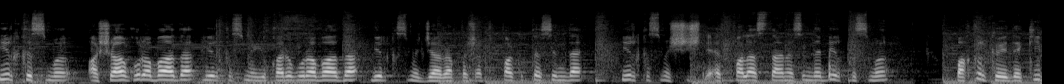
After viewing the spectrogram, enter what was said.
bir kısmı aşağı Kurabağ'da, bir kısmı yukarı Kurabağ'da, bir kısmı Cerrahpaşa Tıp Fakültesi'nde, bir kısmı Şişli Etfal Hastanesi'nde, bir kısmı Bakırköy'deki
